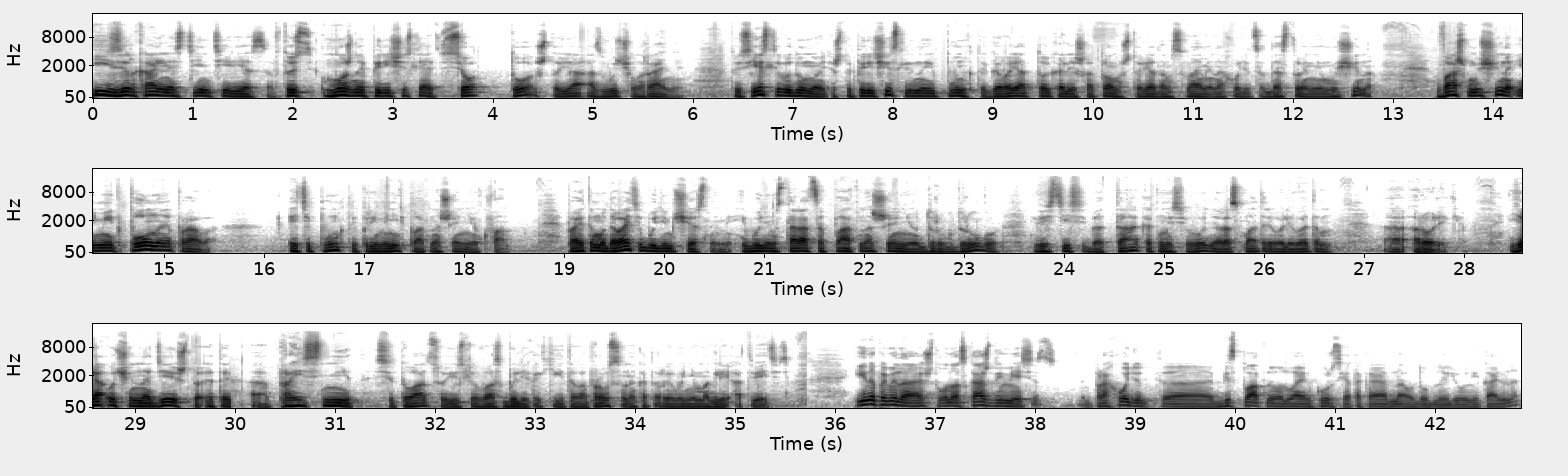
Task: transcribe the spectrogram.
и зеркальность интересов. То есть можно перечислять все то, что я озвучил ранее. То есть если вы думаете, что перечисленные пункты говорят только лишь о том, что рядом с вами находится достойный мужчина, ваш мужчина имеет полное право эти пункты применить по отношению к вам. Поэтому давайте будем честными и будем стараться по отношению друг к другу вести себя так, как мы сегодня рассматривали в этом а, ролике. Я очень надеюсь, что это а, прояснит ситуацию, если у вас были какие-то вопросы, на которые вы не могли ответить. И напоминаю, что у нас каждый месяц проходит э, бесплатный онлайн-курс «Я такая одна, удобная или уникальна».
